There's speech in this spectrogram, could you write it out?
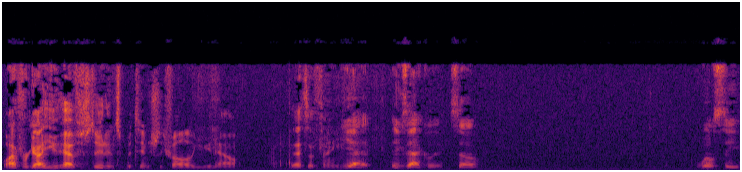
Well, I forgot you have students potentially following you now. That's a thing. Yeah, exactly. So we'll see.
